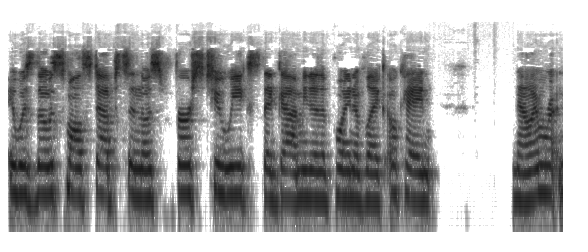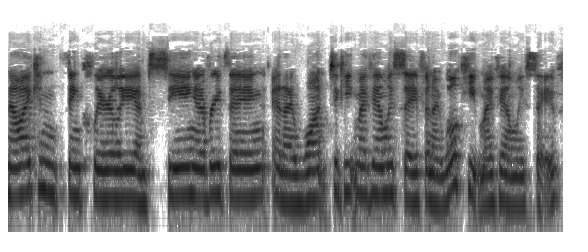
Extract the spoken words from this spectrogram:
it was those small steps in those first two weeks that got me to the point of like okay now i'm now i can think clearly. I'm seeing everything and i want to keep my family safe and i will keep my family safe.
